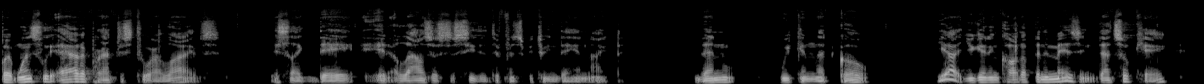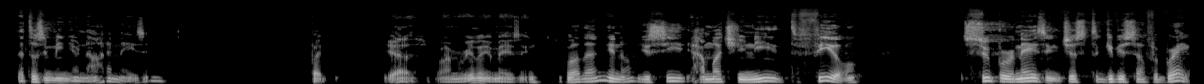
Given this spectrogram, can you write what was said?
but once we add a practice to our lives, it's like day, it allows us to see the difference between day and night. Then we can let go. Yeah, you're getting caught up in amazing. That's okay. That doesn't mean you're not amazing. But Yes, I'm really amazing. Well, then, you know, you see how much you need to feel super amazing just to give yourself a break.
